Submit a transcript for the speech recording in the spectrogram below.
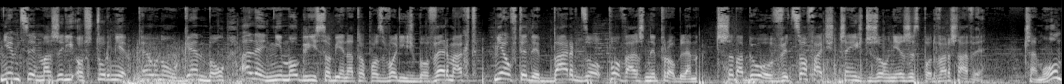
Niemcy marzyli o szturmie pełną gębą, ale nie mogli sobie na to pozwolić, bo Wehrmacht miał wtedy bardzo poważny problem. Trzeba było wycofać część żołnierzy spod Warszawy. Czemu?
